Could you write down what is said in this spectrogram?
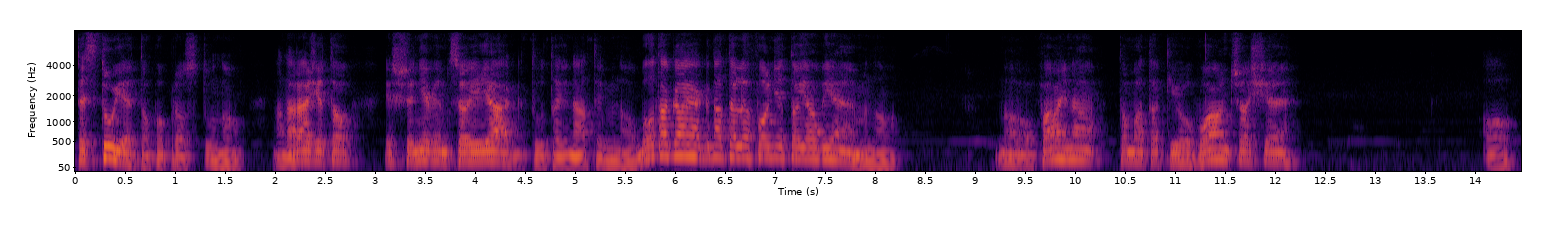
testuję to po prostu, no. A na razie to jeszcze nie wiem co i jak tutaj na tym, no. Bo taka jak na telefonie to ja wiem, no. No, fajna, to ma taki, o, włącza się. O,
